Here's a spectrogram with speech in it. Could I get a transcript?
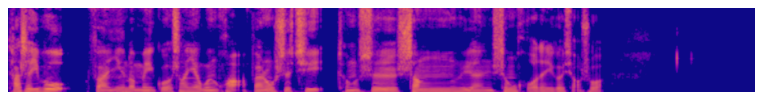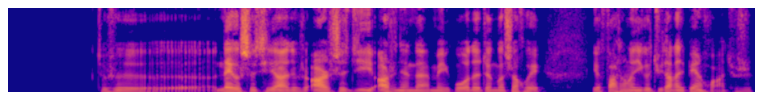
它是一部反映了美国商业文化繁荣时期城市商人生活的一个小说。就是那个时期啊，就是二十世纪二十年代，美国的整个社会也发生了一个巨大的变化，就是。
